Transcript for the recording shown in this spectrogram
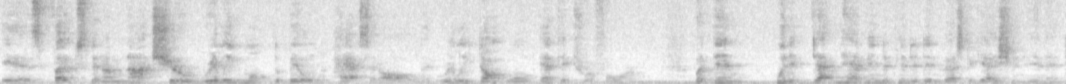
is folks that I'm not sure really want the bill to pass at all, that really don't want ethics reform, but then when it doesn't have independent investigation in it,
